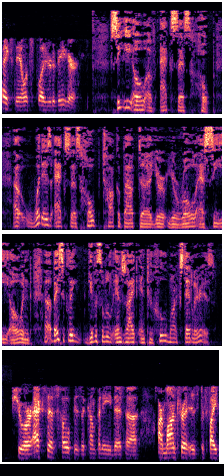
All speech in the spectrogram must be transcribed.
Thanks, Neil. It's a pleasure to be here. CEO of Access Hope. Uh, what is Access Hope? Talk about uh, your your role as CEO, and uh, basically give us a little insight into who Mark Stadler is. Sure. Access Hope is a company that uh, our mantra is to fight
